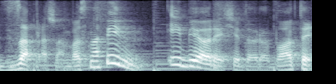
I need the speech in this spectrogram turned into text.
Zapraszam Was na film i biorę się do roboty.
